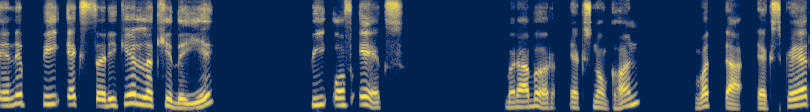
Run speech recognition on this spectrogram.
એને પી એક્સ તરીકે લખી દઈએ. પી ઓફ એક્સ બરાબર એક્સનો ઘન વત્તા એક્સ સ્ક્વેર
